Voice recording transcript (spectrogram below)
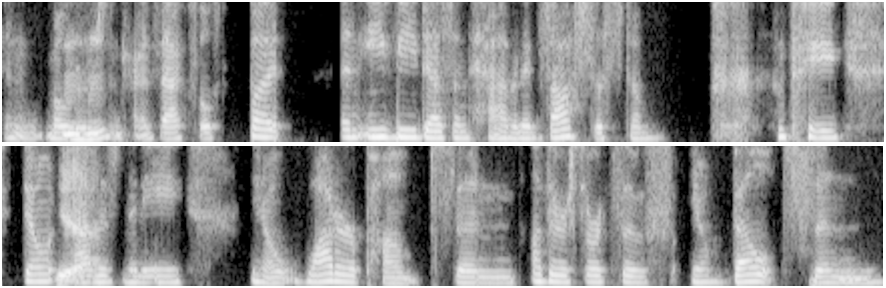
and motors mm-hmm. and transaxles, but an EV doesn't have an exhaust system. they don't yeah. have as many you know water pumps and other sorts of you know belts and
